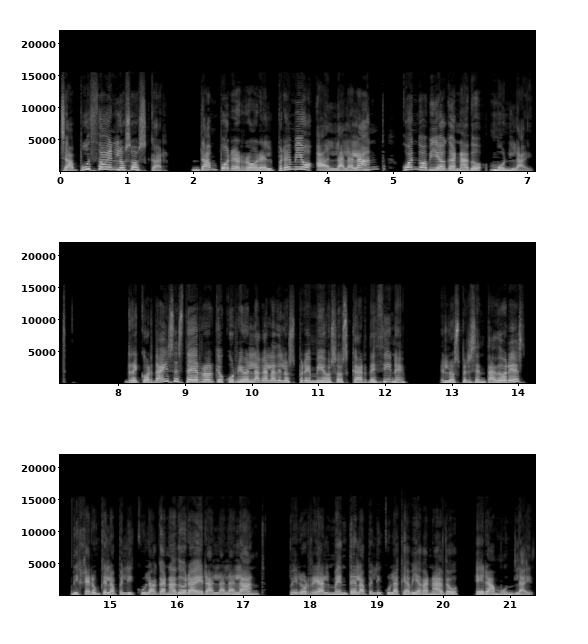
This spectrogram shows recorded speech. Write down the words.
Chapuza en los Oscar. Dan por error el premio a La La Land cuando había ganado Moonlight. ¿Recordáis este error que ocurrió en la gala de los premios Oscar de cine? Los presentadores dijeron que la película ganadora era La La Land, pero realmente la película que había ganado era Moonlight.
